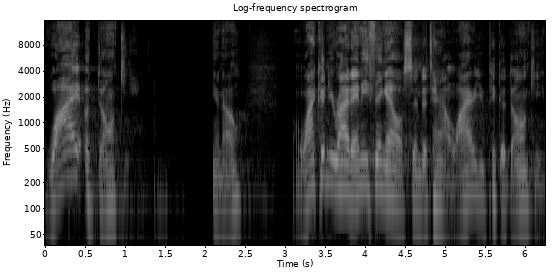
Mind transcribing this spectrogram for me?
why a donkey? You know, why couldn't you ride anything else into town? Why are you pick a donkey?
